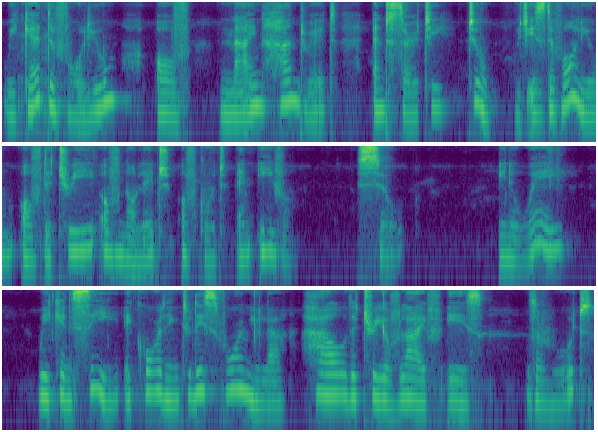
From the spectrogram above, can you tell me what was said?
we get the volume of 932 which is the volume of the tree of knowledge of good and evil. So, in a way, we can see, according to this formula, how the tree of life is the root,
